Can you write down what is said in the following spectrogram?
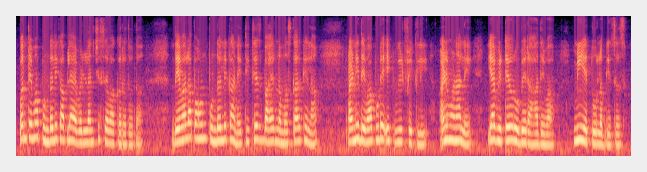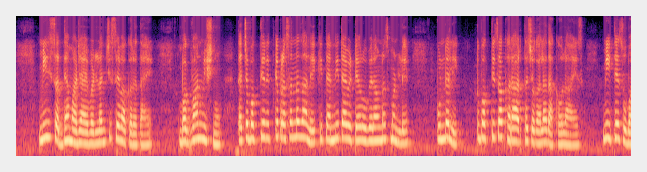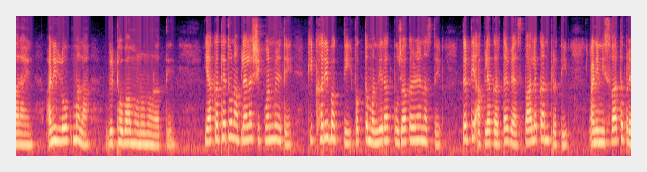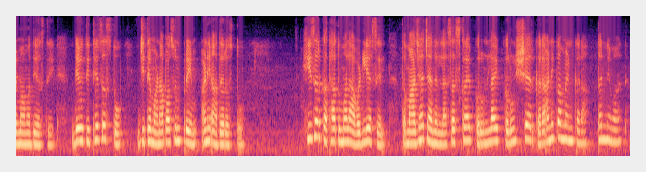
पण तेव्हा पुंडलिक आपल्या आईवडिलांची सेवा करत होता. देवाला पाहून पुंडलिकाने तिथेच बाहेर नमस्कार केला आणि देवापुढे एक वीट फेकली आणि म्हणाले या विटेवर उभे राहा देवा मी येतो लगेचच. मी सध्या माझ्या आईवडिलांची सेवा करत आहे. भगवान विष्णू त्याच्या भक्तीवर इतके प्रसन्न झाले की त्यांनी त्या विटेवर उभे राहूनच म्हणले पुंडलिक तू भक्तीचा खरा अर्थ जगाला दाखवला आहेस. मी इथेच उभा राहीन आणि लोक मला विठोबा म्हणून ओळखतील. या कथेतून आपल्याला शिकवण मिळते की खरी भक्ती फक्त मंदिरात पूजा करणे नसते तर ती आपल्या कर्तव्यास पालकांप्रती आणि निस्वार्थ प्रेमामध्ये असते. देव तिथेच असतो जिथे मनापासून प्रेम आणि आदर असतो. ही जर कथा तुम्हाला आवडली असेल तर माझ्या चॅनलला सबस्क्राईब करून लाईक करून शेअर करा आणि कमेंट करा. धन्यवाद.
